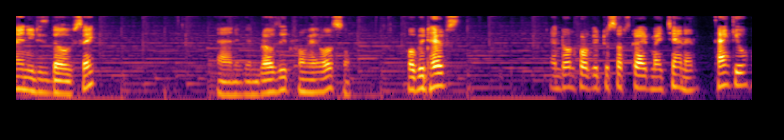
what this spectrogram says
And it is the website. And you can browse it from here also. Hope it helps. And don't forget to subscribe my channel. Thank you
